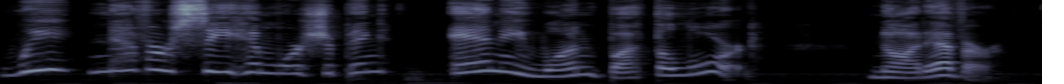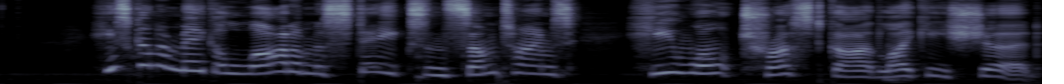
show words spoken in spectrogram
We never see him worshiping anyone but the Lord. Not ever. He's going to make a lot of mistakes, and sometimes he won't trust God like he should.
